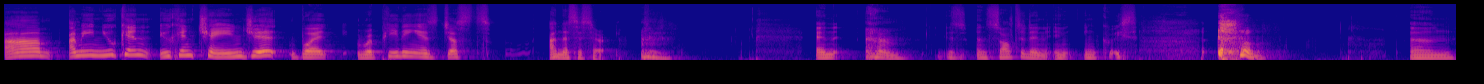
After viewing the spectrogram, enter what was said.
Um, I mean, you can you can change it, but repeating is just unnecessary. and is insulted and in, increase. And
